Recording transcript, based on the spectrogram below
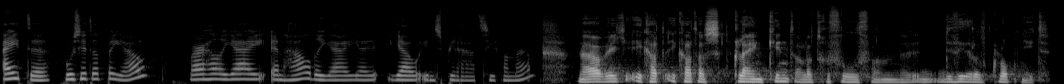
Eite, hoe zit dat bij jou? Waar haal jij en haalde jij jouw inspiratie vandaan? Nou, weet je, ik had, ik had als klein kind al het gevoel van uh, de wereld klopt niet.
